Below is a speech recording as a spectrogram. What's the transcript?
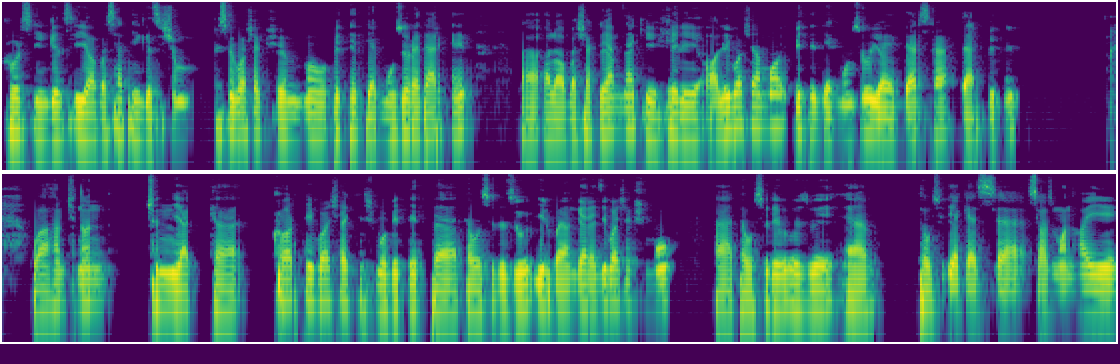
کورس انگلیسی یا به انگلیسی شما قسمی باشه که شما بتونید یک موضوع را درک کنید. اه، حالا به شکلی هم نه که خیلی عالی باشه اما بتونید یک موضوع یا یک درس را درک بکنید و همچنان چون یک کارتی باشه که شما بتونید توسط زو ایر بیانگر ازی باشه که شما توسط عضو توسط یک از سازمان های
